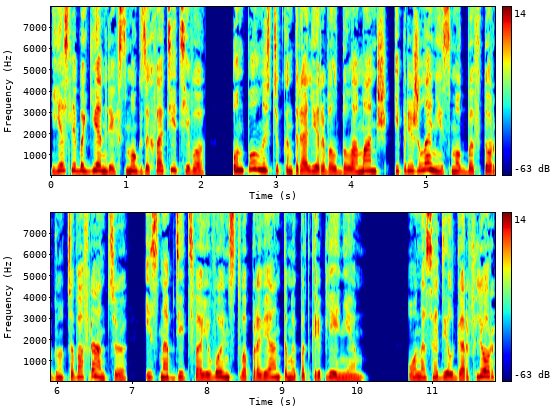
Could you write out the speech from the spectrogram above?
Если бы Генрих смог захватить его, он полностью контролировал бы Ла-Манш и при желании смог бы вторгнуться во Францию и снабдить свое воинство провиантом и подкреплением. Он осадил Гарфлер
